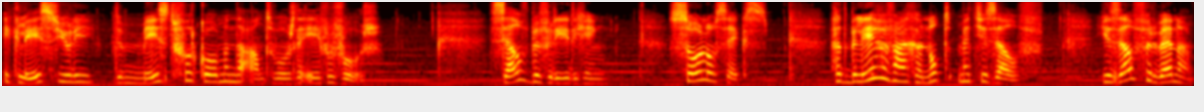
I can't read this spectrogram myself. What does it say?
Ik lees jullie de meest voorkomende antwoorden even voor. Zelfbevrediging, soloseks, het beleven van genot met jezelf, jezelf verwennen,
